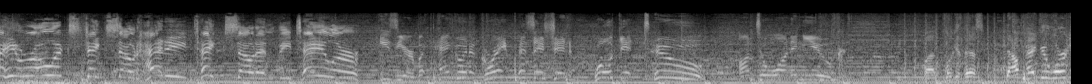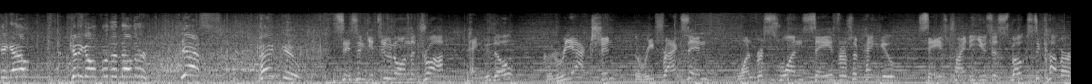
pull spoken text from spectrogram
the heroics takes out Hetty, takes out Envy Taylor. Easier, but Pengu in a great position We'll get two onto one in Uke. But look at this. Now Pengu working out. Can he go for another? Yes! Pengu! Sisson gets Uno on the drop. Pengu, though, good reaction. The refrag's in. One versus one. Saves versus Pengu. Saves trying to use his smokes to cover.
